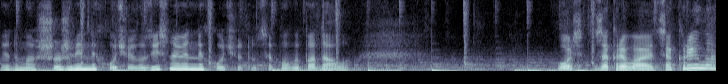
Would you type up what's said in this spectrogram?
Я думаю, що ж він не хоче? Звісно, він не хоче, тут це повипадало. Ось, закриваються крила.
